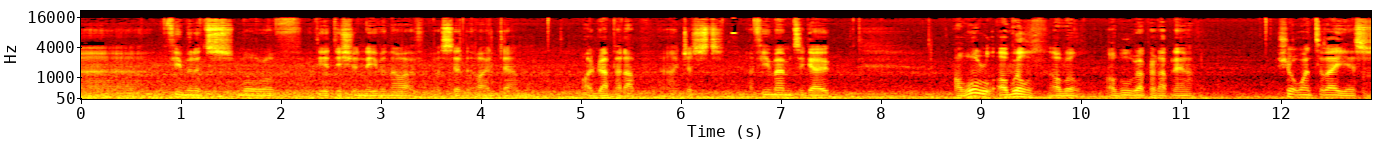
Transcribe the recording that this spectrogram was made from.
uh, few minutes more of the edition. Even though I've, I said that I'd um, I'd wrap it up uh, just a few moments ago. I will, I will, I will, I will wrap it up now. Short one today, yes.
